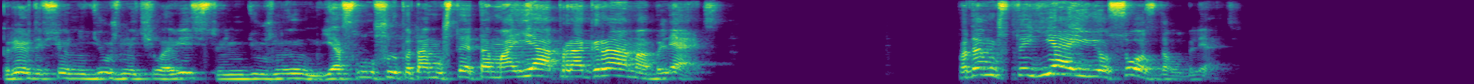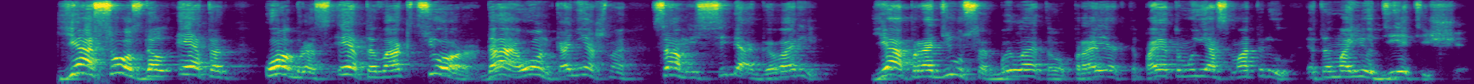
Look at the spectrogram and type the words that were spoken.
прежде всего недюжное человечество недюжный ум. Я слушаю, потому что это моя программа, блядь. Потому что я ее создал, блядь. Я создал этот образ этого актера. Да, он, конечно, сам из себя говорит. Я продюсер был этого проекта, поэтому я смотрю. Это мое детище.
